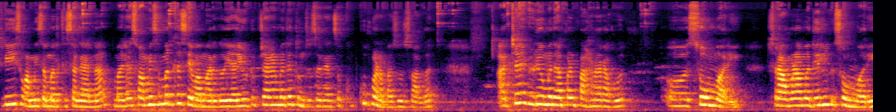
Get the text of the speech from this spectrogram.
श्री स्वामी समर्थ सगळ्यांना माझ्या स्वामी समर्थ सेवा मार्ग या यूट्यूब चॅनलमध्ये तुमचं सगळ्यांचं खूप खूप मनापासून स्वागत. आजच्या व्हिडिओमध्ये आपण पाहणार आहोत सोमवारी श्रावणामधील सोमवारी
